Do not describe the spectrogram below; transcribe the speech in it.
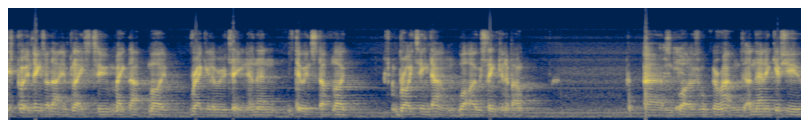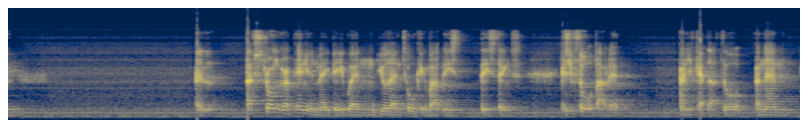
It's putting things like that in place to make that my regular routine, and then doing stuff like writing down what I was thinking about um, while I was walking around, and then it gives you a, a stronger opinion maybe when you're then talking about these these things. Because you've thought about it and you've kept that thought, and then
